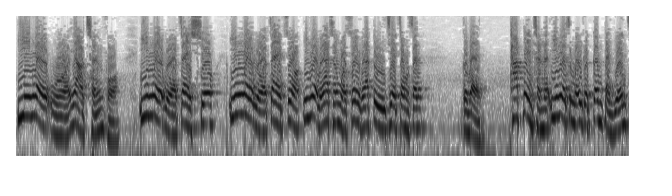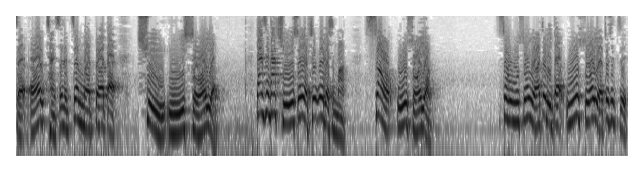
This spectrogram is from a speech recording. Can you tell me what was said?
因为我要成佛，因为我在修，因为我在做，因为我要成佛，所以我要度一切众生。各位，它变成了因为这么一个根本原则而产生了这么多的取于所有，但是它取于所有是为了什么？受无所有，受无所有啊！这里的无所有就是指。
